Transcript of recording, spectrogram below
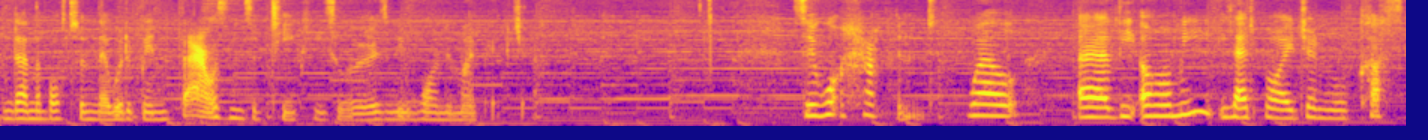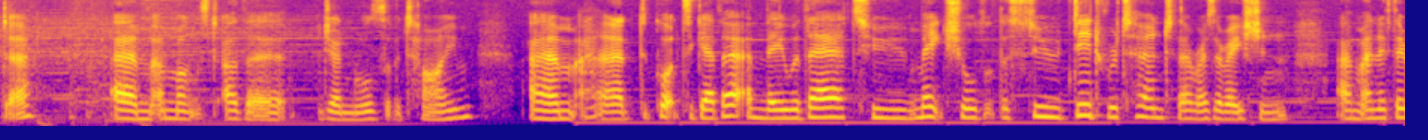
and down the bottom there would have been thousands of teepees, although there is only one in my picture. So what happened? Well, uh, the army, led by General Custer, um, amongst other generals at the time, um, had got together and they were there to make sure that the Sioux did return to their reservation. Um, and if they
